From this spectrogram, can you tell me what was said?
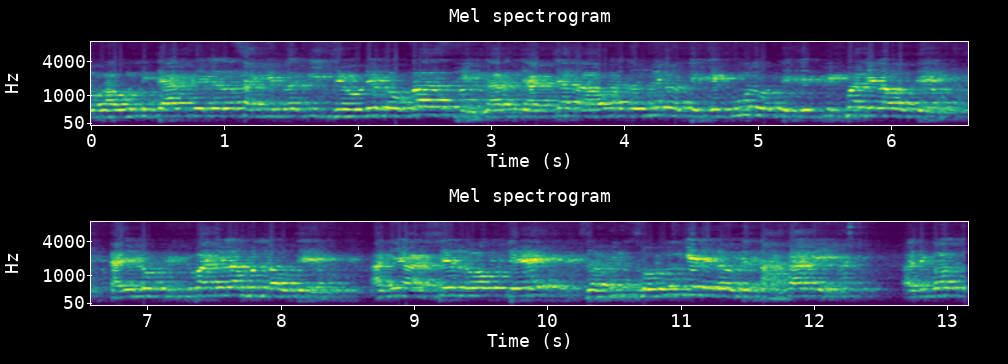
व भाऊंनी त्याच वेळेला सांगितलं की जेवढे लोक असतील कारण ज्यांच्या नावावर जमीन होते जे गुण होते जे पिकवालेला होते काही लोक पिकवालेला पण नव्हते. आणि असे लोक ते जमीन सोडून गेलेले होते धाकाने. आणि मग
